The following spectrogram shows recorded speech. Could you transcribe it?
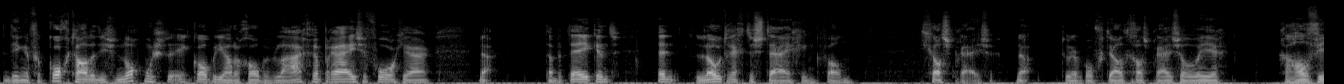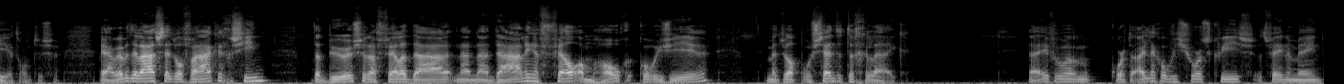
dingen verkocht hadden die ze nog moesten inkopen, die hadden gehoopt op lagere prijzen vorig jaar. Nou, dat betekent een loodrechte stijging van gasprijzen. Nou, toen heb ik ook verteld, gasprijzen alweer gehalveerd ondertussen. Maar ja, we hebben de laatste tijd wel vaker gezien dat beurzen naar, felle naar dalingen fel omhoog corrigeren met wel procenten tegelijk. Nou, even een korte uitleg over die short squeeze, het fenomeen.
